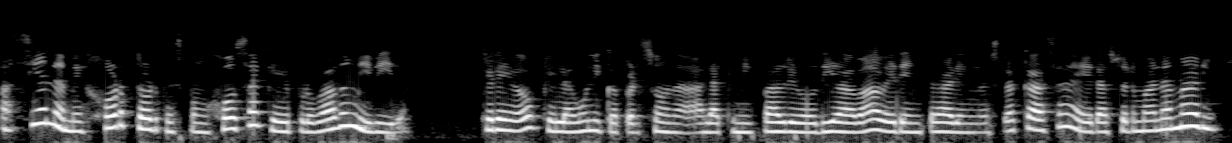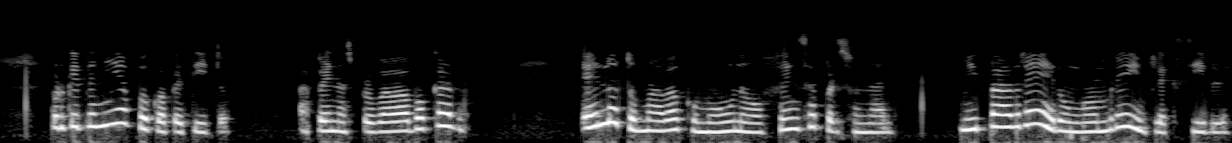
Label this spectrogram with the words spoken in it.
hacía la mejor torta esponjosa que he probado en mi vida. Creo que la única persona a la que mi padre odiaba ver entrar en nuestra casa era su hermana Mary, porque tenía poco apetito. Apenas probaba bocado. Él lo tomaba como una ofensa personal. Mi padre era un hombre inflexible.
